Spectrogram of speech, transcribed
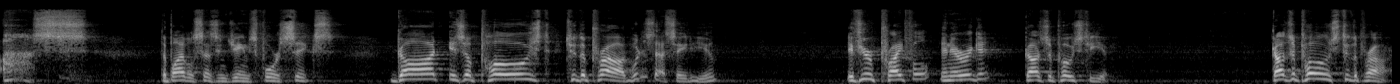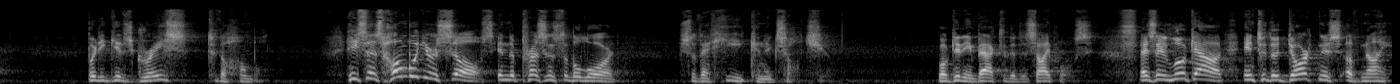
us. The Bible says in James 4 6, God is opposed to the proud. What does that say to you? If you're prideful and arrogant, God's opposed to you. God's opposed to the proud, but He gives grace to the humble. He says, Humble yourselves in the presence of the Lord so that He can exalt you. Well, getting back to the disciples, as they look out into the darkness of night,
